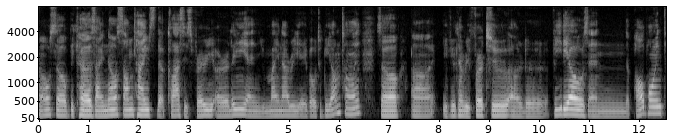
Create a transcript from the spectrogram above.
also because I know sometimes the class is very early and you might not be able to be on time. So uh, if you can refer to uh, the videos and the PowerPoint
